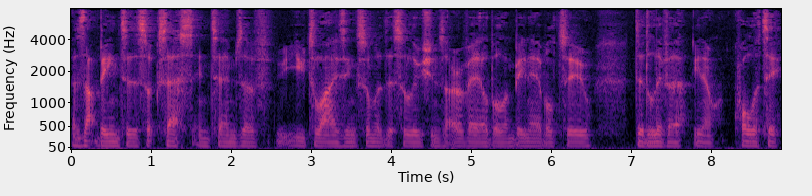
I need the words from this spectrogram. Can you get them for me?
has, that been to the success in terms of utilising some of the solutions that are available and being able to, to deliver, you know, quality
